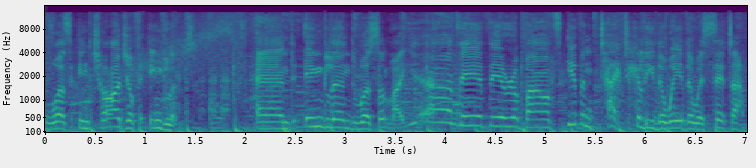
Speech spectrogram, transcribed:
was in charge of England. And England was sort of like, yeah, they're thereabouts, even tactically, the way they were set up.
